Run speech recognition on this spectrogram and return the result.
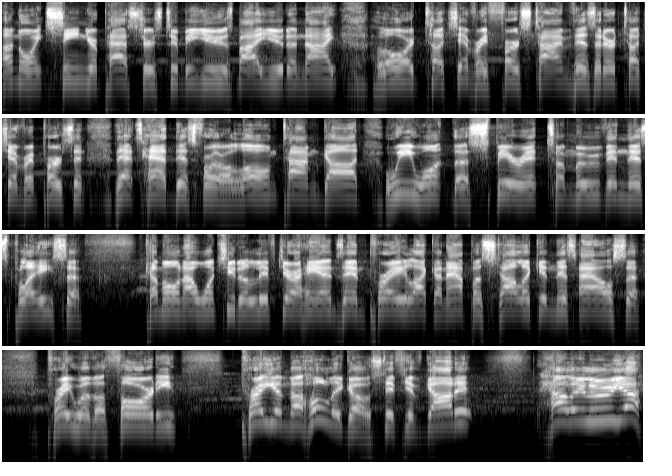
Anoint senior pastors to be used by you tonight. Lord, touch every first time visitor, touch every person that's had this for a long time, God. we want the Spirit to move in this place. Come on, I want you to lift your hands and pray like an apostolic in this house. Uh, pray with authority. Pray in the Holy Ghost if you've got it. Hallelujah.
